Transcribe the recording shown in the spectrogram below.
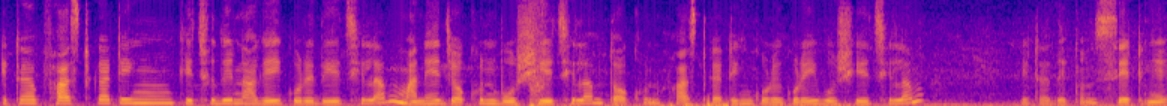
এটা ফার্স্ট কাটিং কিছুদিন আগেই করে দিয়েছিলাম। মানে যখন বসিয়েছিলাম তখন ফার্স্ট কাটিং করে করেই বসিয়েছিলাম। এটা দেখুন সেটিং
